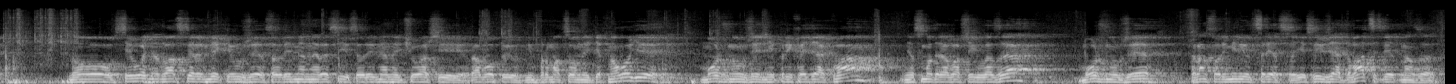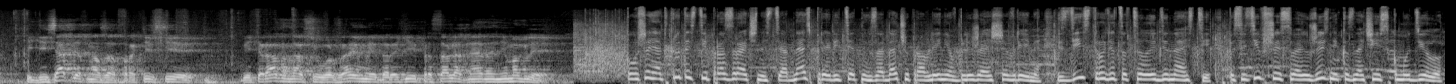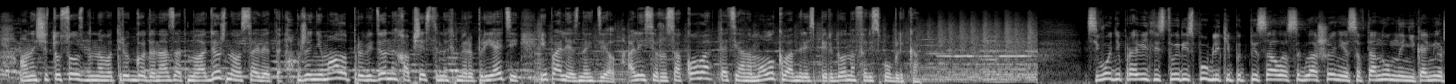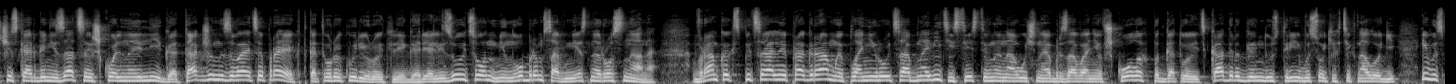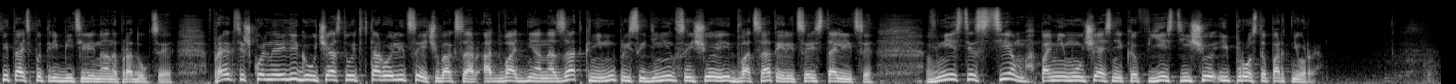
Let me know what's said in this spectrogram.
Но сегодня, в 21 веке, уже в современной России, в современной Чувашии работают информационные технологии. Можно уже, не приходя к вам, несмотря ваши глаза, можно уже трансформировать средства. Если взять 20 лет назад, 50 лет назад, практически ветераны наши, уважаемые, дорогие, представлять, наверное, не могли. Повышение открытости и прозрачности – одна из приоритетных задач управления в ближайшее время. Здесь трудятся целые династии, посвятившие свою жизнь казначейскому делу. А на счету созданного три года назад молодежного совета уже немало проведенных общественных мероприятий и полезных дел. Олеся Русакова, Татьяна Молокова, Андрей Спиридонов, Республика. Сегодня правительство республики подписало соглашение с автономной некоммерческой организацией «Школьная лига». Также называется проект, который курирует лига. Реализуется он Минобром совместно Роснано. В рамках специальной программы планируется обновить естественно-научное образование в школах, подготовить кадры для индустрии высоких технологий и воспитать потребителей нанопродукции. В проекте «Школьная лига» участвует второй лицей Чебоксар, а два дня назад к нему присоединился еще и 20-й лицей столицы. Вместе с тем, помимо участников, есть еще и просто партнеры.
